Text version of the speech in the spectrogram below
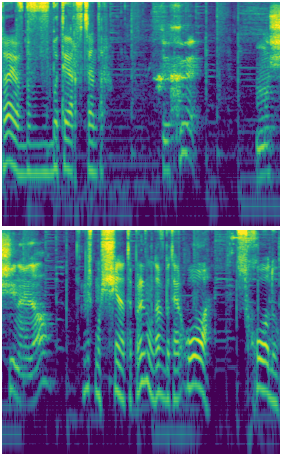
Давай в, в БТР в центр. Хе-хе. Мужчина видал? Видишь, мужчина, ты прыгнул, да, в БТР? О, сходу.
